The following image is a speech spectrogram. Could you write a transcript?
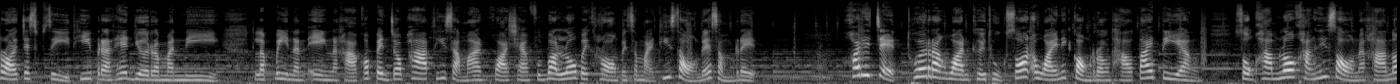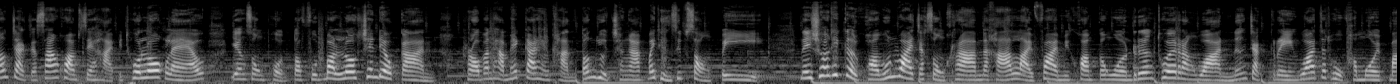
1974 ที่ประเทศเยอรมนี และปีนั้นเองนะคะ ก็เป็นเจ้าภาพที่สามารถคว้าแชมป์ฟุตบอลโลกไปครองเป็นสมัยที่ 2 ได้สำเร็จ ข้อที่ 7 ถ้วยรางวัลเคยถูกซ่อนเอาไว้ในกล่องรองเท้าใต้เตียง สงครามโลกครั้งที่ 2 นะคะ นอกจากจะสร้างความเสียหายไปทั่วโลกแล้ว ยังส่งผลต่อฟุตบอลโลกเช่นเดียวกัน เพราะมันทำให้การแข่งขันต้องหยุดชะงักไปถึง 12 ปี ในช่วงที่เกิดความวุ่นวายจากสงครามนะคะ หลายฝ่ายมีความกังวลเรื่องถ้วยรางวัล เนื่องจากเกรงว่าจะถูกขโมยไป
